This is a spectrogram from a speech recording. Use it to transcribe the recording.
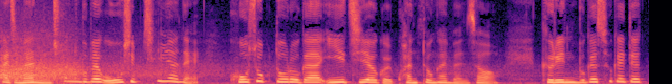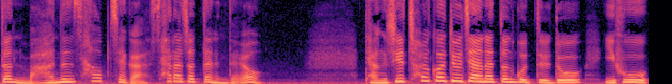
하지만 1957년에 고속도로가 이 지역을 관통하면서 그린북에 소개됐던 많은 사업체가 사라졌다는데요. 당시 철거되지 않았던 곳들도 이후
